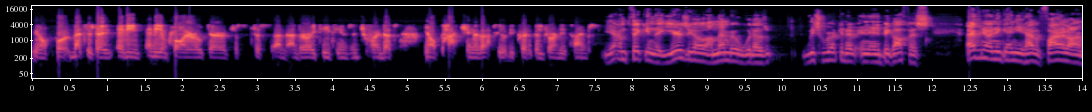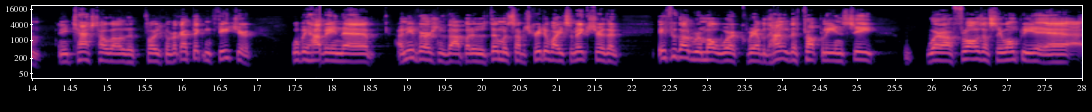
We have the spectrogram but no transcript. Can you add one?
you know, for message day, any any employer out there, just just and, and their IT teams ensuring that you know patching is absolutely critical during these times. Yeah, I'm thinking that years ago, I remember when I was we were working in, in a big office. Every now and again, you'd have a fire alarm and you test how well the employees can work. I think in future we'll be having uh, a new version of that, but it was done with cybersecurity wise to make sure that if we go to remote work, we're able to handle this properly and see where our flaws are, so they won't be uh,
